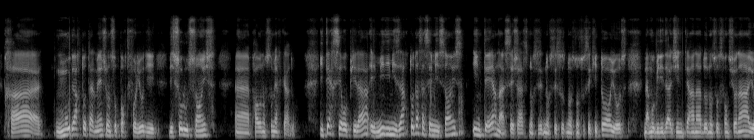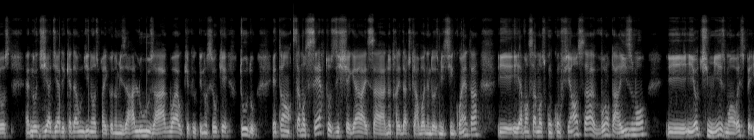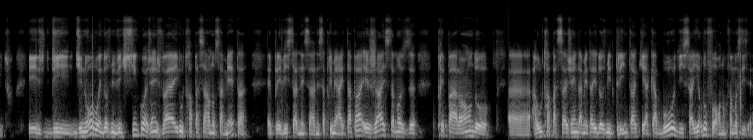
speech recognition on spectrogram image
para mudar totalmente o nosso portfólio de, de soluções uh, para o nosso mercado. E terceiro pilar é minimizar todas as emissões internas, seja nos, nos, nos nossos escritórios, na mobilidade interna dos nossos funcionários, eh, no dia a dia de cada um de nós, para economizar a luz, a água, o que, que não sei o que, tudo. Então, estamos certos de chegar a essa neutralidade de carbono em 2050 e, e avançamos com confiança, voluntarismo e, e otimismo ao respeito. E, de, de novo, em 2025, a gente vai ultrapassar a nossa meta é prevista nessa, nessa primeira etapa e já estamos eh, preparando uh, a ultrapassagem da meta de 2030, que acabou de sair do forno, vamos dizer.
